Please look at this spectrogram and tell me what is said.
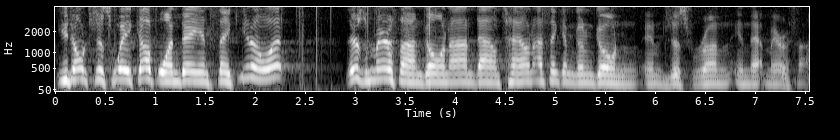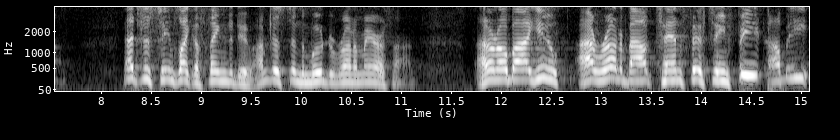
you don't just wake up one day and think, you know what? There's a marathon going on downtown. I think I'm going to go and, and just run in that marathon. That just seems like a thing to do. I'm just in the mood to run a marathon. I don't know about you. I run about 10, 15 feet. I'll be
